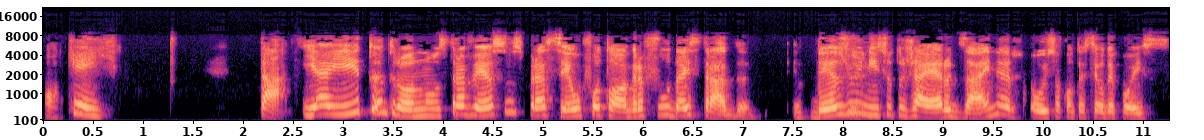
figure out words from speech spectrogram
Ok. Tá, e aí tu entrou nos Travessos para ser o fotógrafo da estrada. Desde o início tu já era o designer ou isso aconteceu depois?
